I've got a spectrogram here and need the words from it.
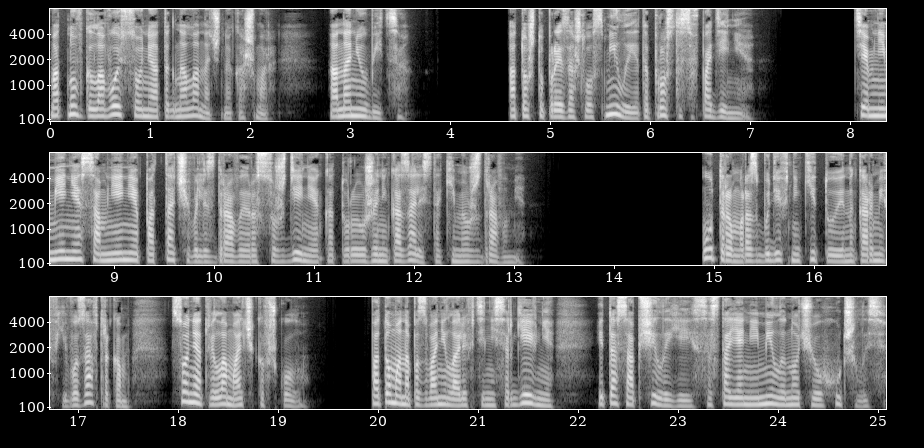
Мотнув головой, Соня отогнала ночной кошмар. Она не убийца. А то, что произошло с Милой, это просто совпадение. Тем не менее, сомнения подтачивали здравые рассуждения, которые уже не казались такими уж здравыми. Утром, разбудив Никиту и накормив его завтраком, Соня отвела мальчика в школу. Потом она позвонила Алевтине Сергеевне и та сообщила ей, состояние Милы ночью ухудшилось,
